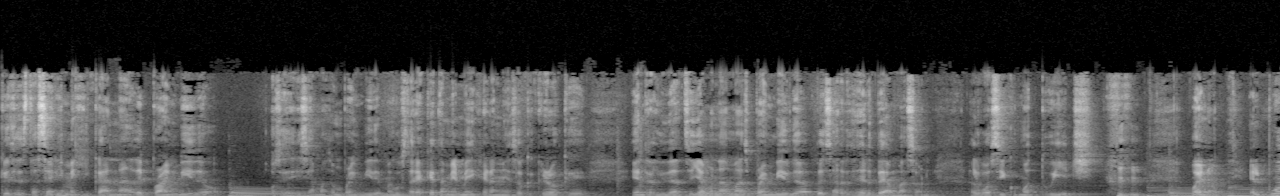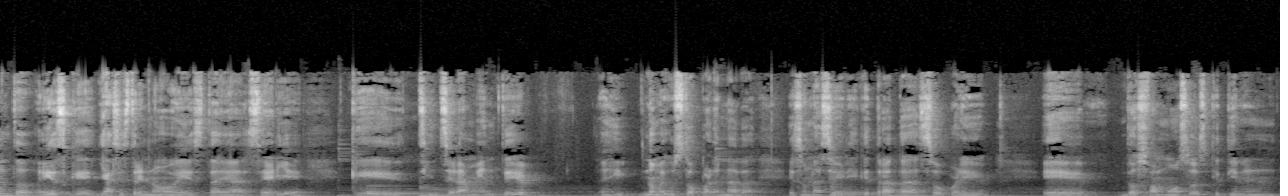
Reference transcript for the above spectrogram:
que es esta serie mexicana de Prime Video, o sea, dice Amazon Prime Video. Me gustaría que también me dijeran eso, que creo que en realidad se llama nada más Prime Video a pesar de ser de Amazon. Algo así como Twitch. bueno, el punto es que ya se estrenó esta serie que sinceramente eh, no me gustó para nada. Es una serie que trata sobre... Eh, dos famosos que tienen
